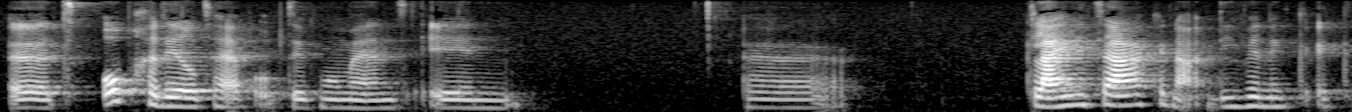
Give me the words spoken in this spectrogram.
het opgedeeld heb op dit moment in uh, kleine taken. Nou, die vind ik, ik,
